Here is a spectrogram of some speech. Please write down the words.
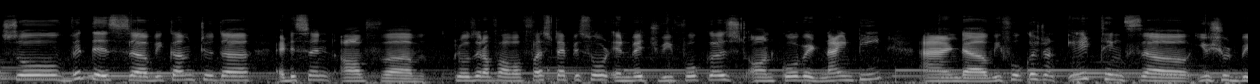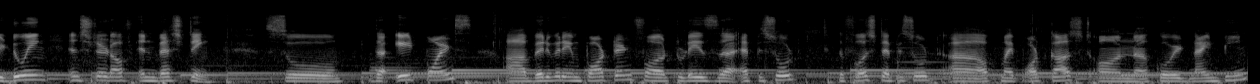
So, with this, uh, we come to the edition of uh, closer of our first episode in which we focused on COVID 19 and uh, we focused on eight things uh, you should be doing instead of investing. So, the eight points are very, very important for today's uh, episode, the first episode uh, of my podcast on uh, COVID 19.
